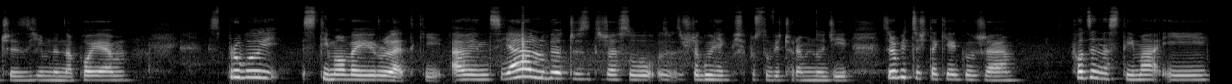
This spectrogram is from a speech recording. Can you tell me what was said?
czy z zimnym napojem. Spróbuj steamowej ruletki. A więc ja lubię od czasu do czasu, szczególnie jak mi się po prostu wieczorem nudzi, zrobić coś takiego, że wchodzę na Steama i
